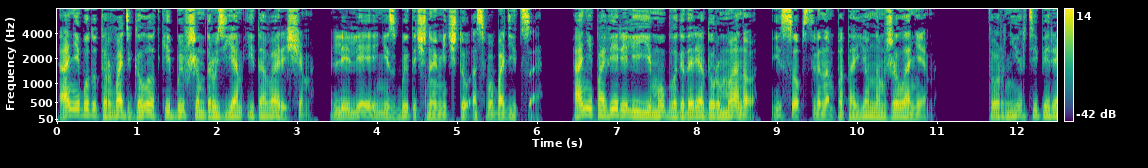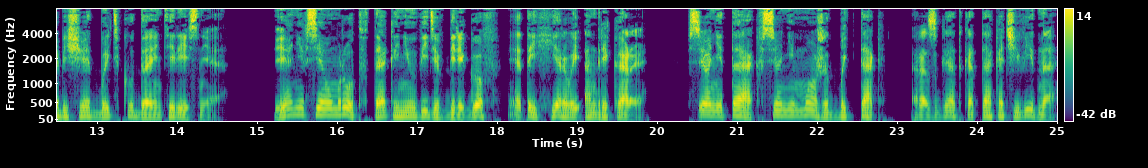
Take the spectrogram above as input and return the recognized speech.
Они будут рвать глотки бывшим друзьям и товарищам, лелея несбыточную мечту освободиться. Они поверили ему благодаря дурману и собственным потаенным желаниям. Турнир теперь обещает быть куда интереснее. И они все умрут, так и не увидев берегов этой херовой Андрикары. Все не так, все не может быть так. Разгадка так очевидна,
